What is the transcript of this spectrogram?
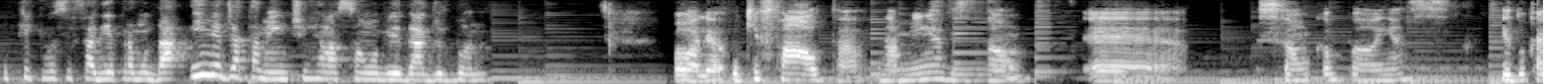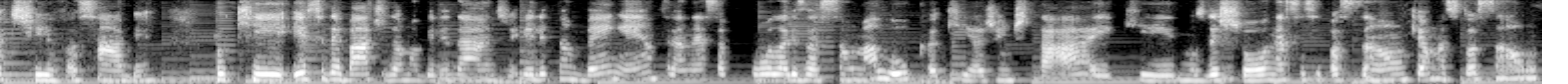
o que, que você faria para mudar imediatamente em relação à mobilidade urbana? Olha, o que falta, na minha visão, é, são campanhas educativas, sabe? porque esse debate da mobilidade ele também entra nessa polarização maluca que a gente está e que nos deixou nessa situação que é uma situação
